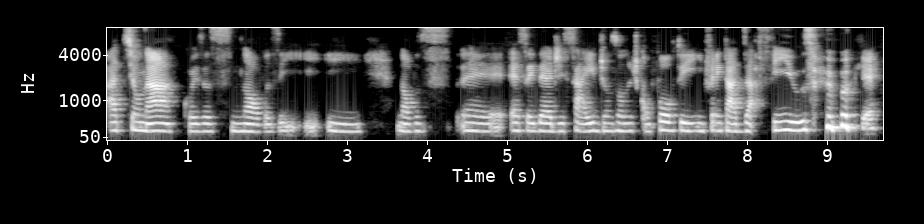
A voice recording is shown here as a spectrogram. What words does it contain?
adicionar coisas novas e, e, e novos é, essa ideia de sair de uma zona de conforto e enfrentar desafios, porque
